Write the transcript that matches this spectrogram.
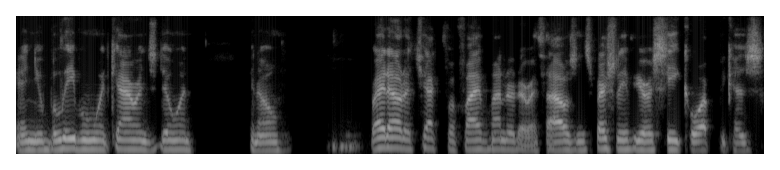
and you believe in what Karen's doing, you know, write out a check for five hundred or a thousand, especially if you're a C corp, because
